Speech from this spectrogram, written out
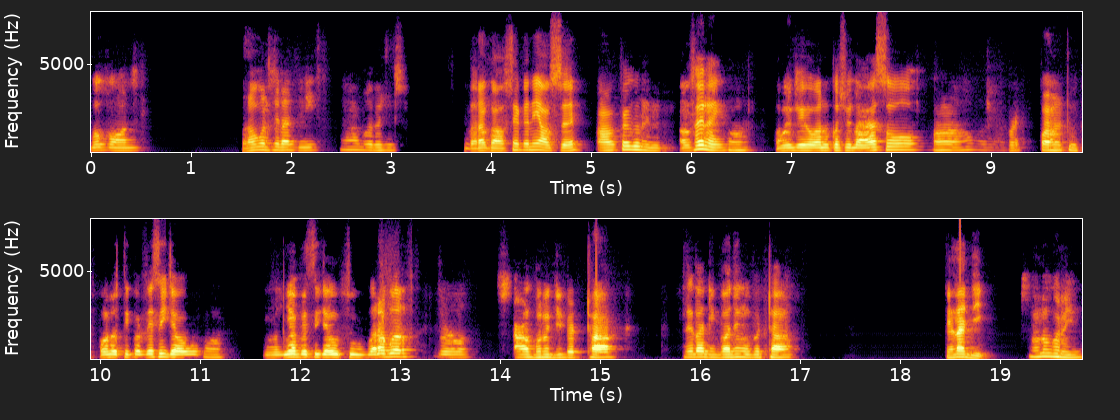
ભગવાન. બરાબર શેલાજી હા બરોબર બરાબર આવશે કે નહીં આવશે? આવશે કે નહીં? આવશે ને? હા. હવે કશું લાયા છો? હા પર બેસી જાઉં અહીંયા બેસી જાઉં છું બરાબર? આ ગુરુજી બેઠા. શેલાજી બાજુમાં બેઠા. શેલાજી બોલો ગુરુજી.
